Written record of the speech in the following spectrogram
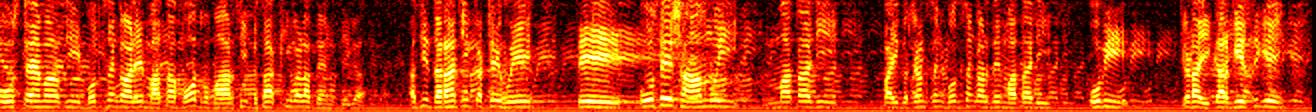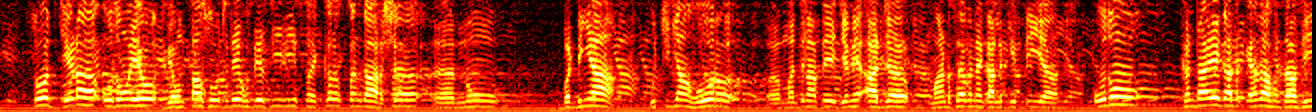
ਉਸ ਟਾਈਮ ਅਸੀਂ ਬੁੱਧ ਸਿੰਘ ਵਾਲੇ ਮਾਤਾ ਬਹੁਤ ਬਿਮਾਰ ਸੀ, ਵਿਸਾਖੀ ਵਾਲਾ ਦਿਨ ਸੀਗਾ। ਅਸੀਂ ਦਰਾਂ 'ਚ ਇਕੱਠੇ ਹੋਏ ਤੇ ਉਸੇ ਸ਼ਾਮ ਨੂੰ ਹੀ ਮਾਤਾ ਜੀ, ਭਾਈ ਗੁਰਜੰਟ ਸਿੰਘ ਬੁੱਧ ਸਿੰਘ ਵਾਲੇ ਦੇ ਮਾਤਾ ਜੀ, ਉਹ ਵੀ ਚੜ੍ਹਾਈ ਕਰ ਗਏ ਸੀਗੇ। ਸੋ ਜਿਹੜਾ ਉਦੋਂ ਇਹ ਵਿਉਂਤਾ ਸੋਚਦੇ ਹੁੰਦੇ ਸੀ ਵੀ ਸਿੱਖ ਸੰਘਰਸ਼ ਨੂੰ ਵੱਡੀਆਂ, ਉੱਚੀਆਂ ਹੋਰ ਮੰਜ਼ਲਾਂ ਤੇ ਜਿਵੇਂ ਅੱਜ ਮੰਡ ਸਾਹਿਬ ਨੇ ਗੱਲ ਕੀਤੀ ਆ, ਉਦੋਂ ਖੰਡਾ ਇਹ ਗੱਲ ਕਹਿੰਦਾ ਹੁੰਦਾ ਸੀ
